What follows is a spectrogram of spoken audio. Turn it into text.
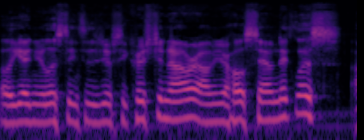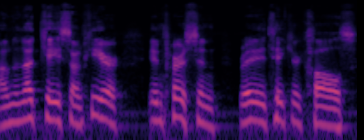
Well, again, you're listening to the Gypsy Christian Hour. I'm your host, Sam Nicholas. I'm the nutcase. I'm here in person, ready to take your calls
